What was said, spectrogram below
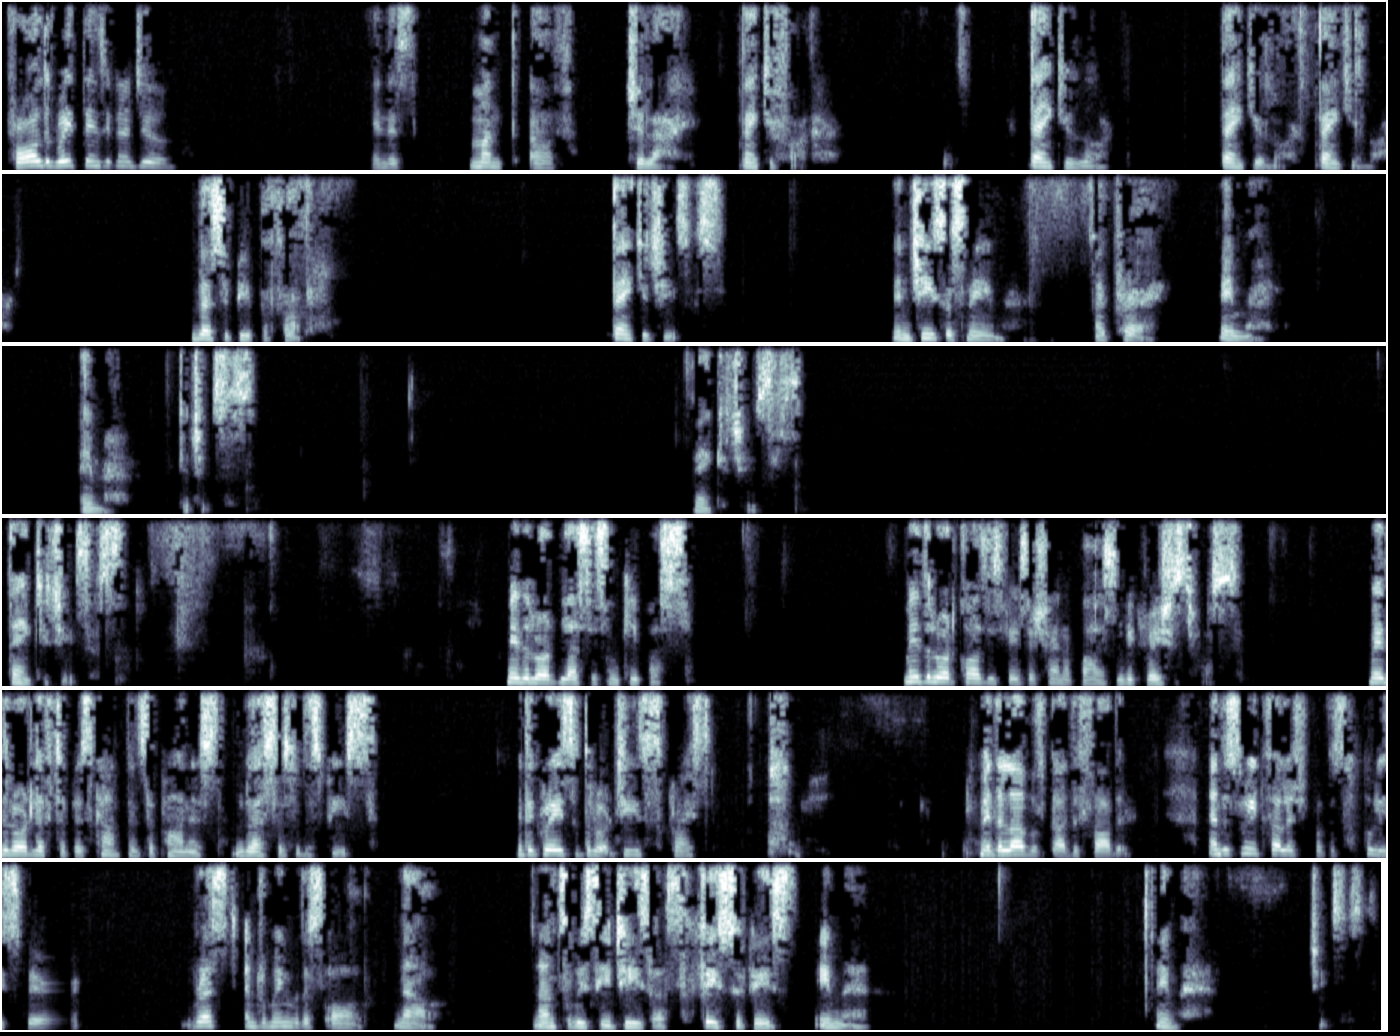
for all the great things you're going to do in this month of July. Thank you, Father. Thank you, Lord. Thank you, Lord. Thank you, Lord. Bless your people, Father. Thank you, Jesus. In Jesus' name, I pray. Amen. Amen. Thank you, Jesus. Thank you, Jesus. Thank you, Jesus. May the Lord bless us and keep us. May the Lord cause his face to shine upon us and be gracious to us. May the Lord lift up his countenance upon us and bless us with his peace. May the grace of the Lord Jesus Christ, may the love of God the Father, and the sweet fellowship of his Holy Spirit rest and remain with us all now and until we see Jesus face to face. Amen. Amen. Jesus.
